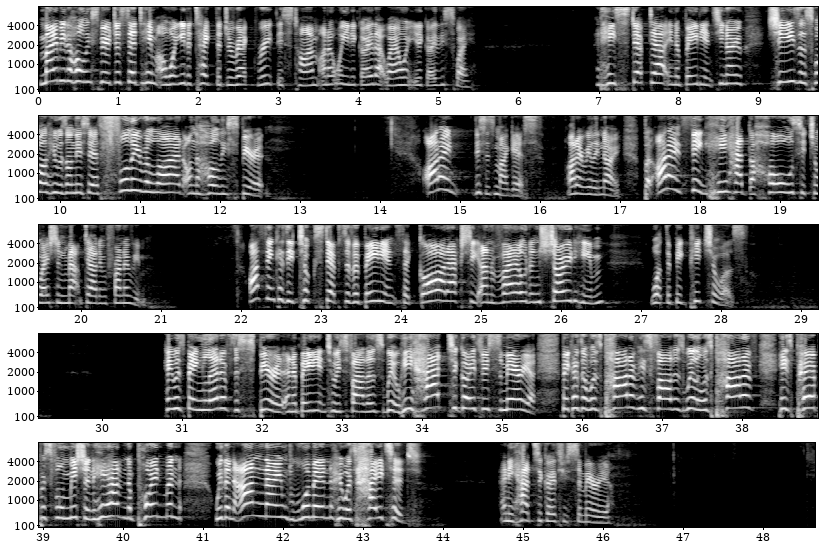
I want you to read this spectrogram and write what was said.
maybe the Holy Spirit just said to him, I want you to take the direct route this time. I don't want you to go that way, I want you to go this way. And he stepped out in obedience. You know, Jesus, while he was on this earth, fully relied on the Holy Spirit. I don't, this is my guess. I don't really know. But I don't think he had the whole situation mapped out in front of him. I think as he took steps of obedience, that God actually unveiled and showed him what the big picture was. He was being led of the Spirit and obedient to his Father's will. He had to go through Samaria because it was part of his Father's will. It was part of his purposeful mission. He had an appointment with an unnamed woman who was hated, and he had to go through Samaria.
